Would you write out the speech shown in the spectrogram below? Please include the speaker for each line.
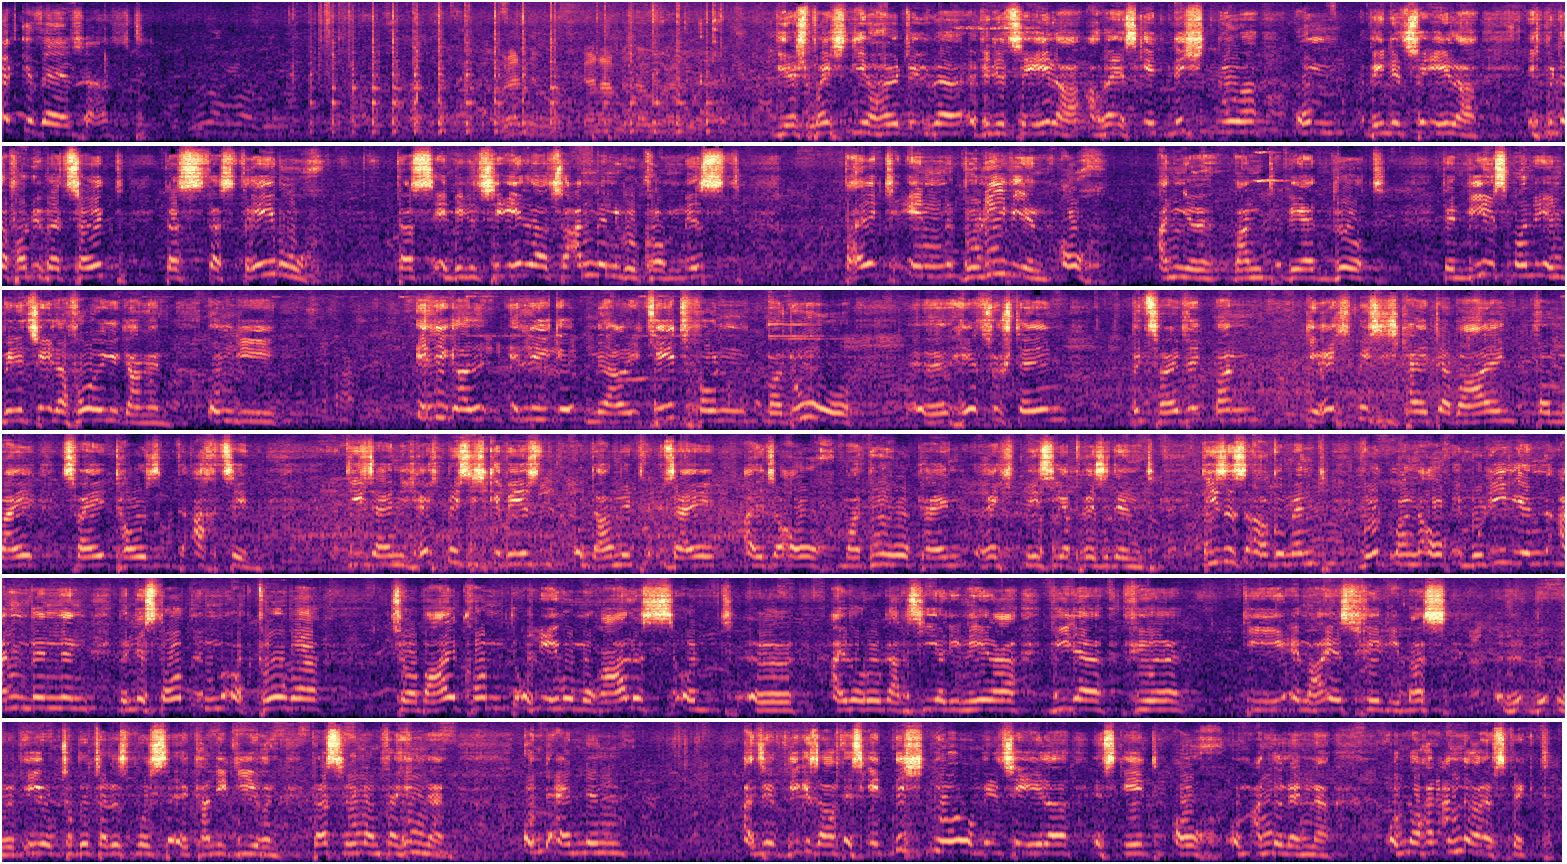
Speaker 1: Mehrwertgesellschaft.
Speaker 2: Wir sprechen hier heute über Venezuela, aber es geht nicht nur um Venezuela. Ich bin davon überzeugt, dass das Drehbuch, das in Venezuela zur Anwendung gekommen ist, bald in Bolivien auch angewandt werden wird. Denn wie ist man in Venezuela vorgegangen, um die Illegal Illegalität von Maduro äh, herzustellen, bezweifelt man die Rechtmäßigkeit der Wahlen vom Mai 2018. Die seien nicht rechtmäßig gewesen und damit sei also auch Maduro kein rechtmäßiger Präsident. Dieses Argument wird man auch in Bolivien anwenden, wenn es dort im Oktober zur Wahl kommt und Evo Morales und äh, Alvaro Garcia Linera wieder für die MAS, für die Massbewegung zum Sozialismus äh, kandidieren. Das will man verhindern. Und einen also wie gesagt, es geht nicht nur um Venezuela, es geht auch um andere Länder. Und noch ein anderer Aspekt.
